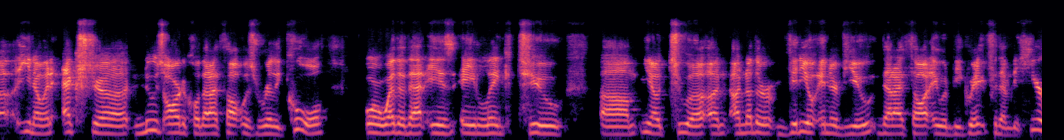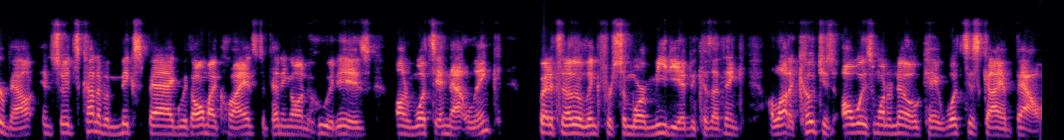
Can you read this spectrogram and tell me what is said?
uh, you know, an extra news article that I thought was really cool, or whether that is a link to um, you know, to a, a, another video interview that I thought it would be great for them to hear about. And so it's kind of a mixed bag with all my clients, depending on who it is, on what's in that link. But it's another link for some more media because I think a lot of coaches always want to know, okay, what's this guy about?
